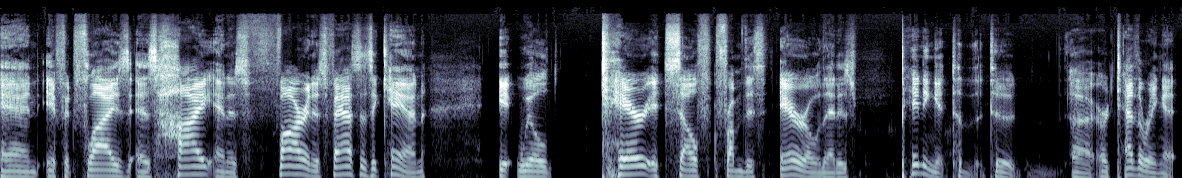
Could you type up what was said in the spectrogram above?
and if it flies as high and as far and as fast as it can, it will tear itself from this arrow that is pinning it to the, to uh, or tethering it,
